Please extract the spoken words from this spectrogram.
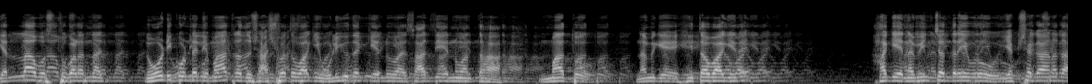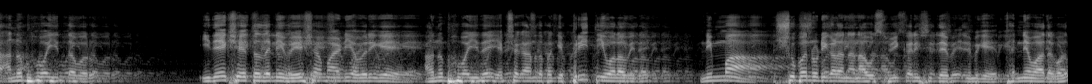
ಎಲ್ಲ ವಸ್ತುಗಳನ್ನ ನೋಡಿಕೊಂಡಲ್ಲಿ ಮಾತ್ರ ಅದು ಶಾಶ್ವತವಾಗಿ ಉಳಿಯುವುದಕ್ಕೆ ಎನ್ನುವ ಸಾಧ್ಯ ಎನ್ನುವಂತಹ ಮಾತು ನಮಗೆ ಹಿತವಾಗಿದೆ. ಹಾಗೆ ನವೀನ್ ಚಂದ್ರ ಇವರು ಯಕ್ಷಗಾನದ ಅನುಭವ ಇದ್ದವರು. ಇದೇ ಕ್ಷೇತ್ರದಲ್ಲಿ ವೇಷ ಮಾಡಿ ಅವರಿಗೆ ಅನುಭವ ಇದೆ, ಯಕ್ಷಗಾನದ ಬಗ್ಗೆ ಪ್ರೀತಿ ಒಲವಿದೆ. ನಿಮ್ಮ ಶುಭ ನುಡಿಗಳನ್ನು ನಾವು ಸ್ವೀಕರಿಸಿದ್ದೇವೆ. ನಿಮಗೆ ಧನ್ಯವಾದಗಳು.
